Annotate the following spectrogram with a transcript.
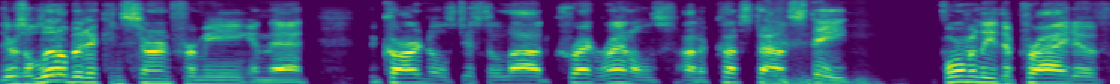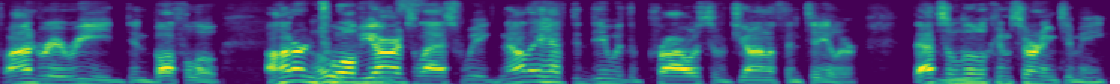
there's a little bit of concern for me in that the Cardinals just allowed Craig Reynolds out of Kutztown State, formerly the pride of Andre Reed in Buffalo, 112 Oh, yards last week. Now they have to deal with the prowess of Jonathan Taylor. That's a Mm. little concerning to me.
